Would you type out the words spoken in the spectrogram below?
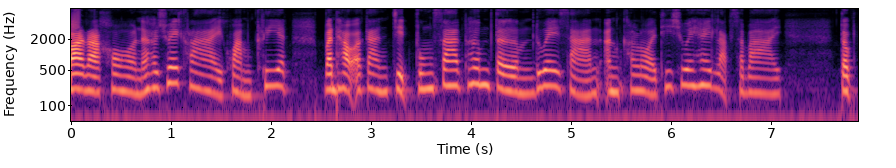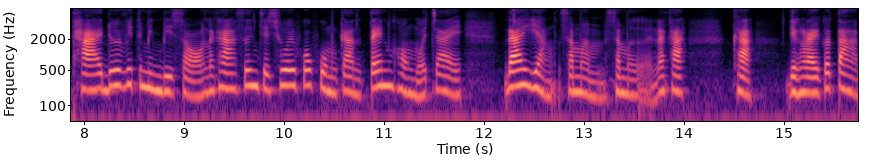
บาราคอนะคะช่วยคลายความเครียด บรรเทาอาการจิตฟุ้งซ่านเพิ่มเติมด้วยสารอันคาลอยที่ช่วยให้หลับสบายตบท้ายด้วยวิตามิน B2 นะคะ ซึ่งจะช่วยควบคุมการเต้นของหัวใจได้อย่างสม่ำเสมอนะคะค่ะ อย่างไรก็ตาม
